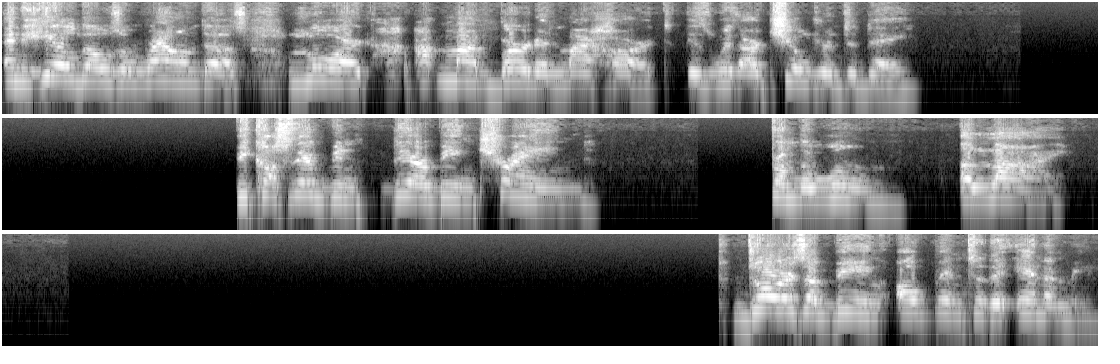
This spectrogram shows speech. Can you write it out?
and heal those around us. Lord, I, my burden, my heart is with our children today. Because they've been they're being trained from the womb a lie. Doors are being opened to the enemy.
